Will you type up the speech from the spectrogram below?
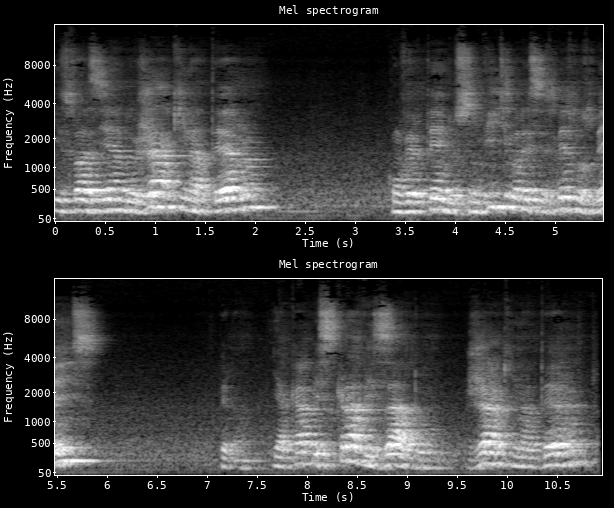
esvaziando já aqui na terra, convertendo-se em vítima desses mesmos bens, perdão, e acaba escravizado já aqui na terra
